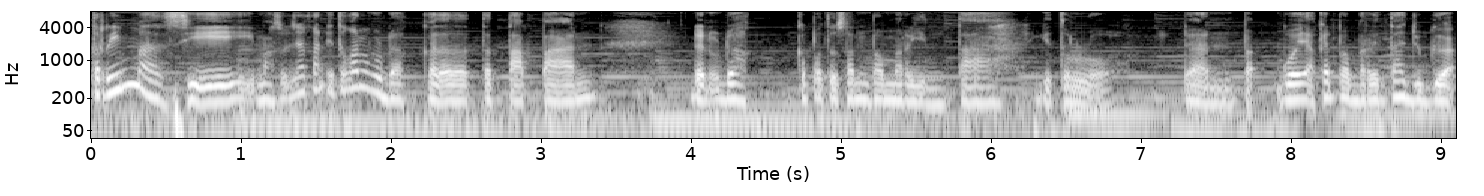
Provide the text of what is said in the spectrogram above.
terima sih. Maksudnya kan itu kan udah ketetapan dan udah keputusan pemerintah gitu loh dan gue yakin pemerintah juga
